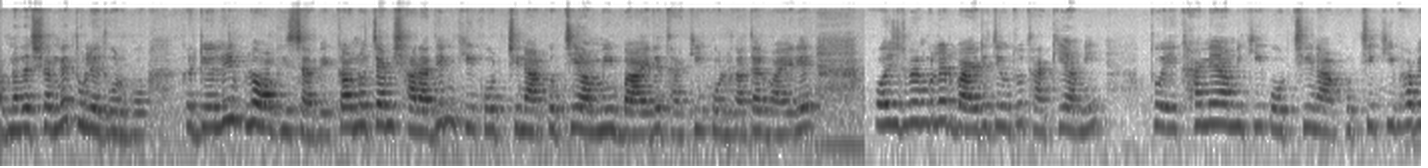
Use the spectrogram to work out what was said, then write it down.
আপনাদের সামনে তুলে ধরবো ডেলি ব্লগ হিসাবে। কারণ হচ্ছে আমি সারাদিন কী করছি, না করছি, আমি বাইরে থাকি কলকাতার বাইরে। ওয়েস্ট বেঙ্গলের বাইরে যেহেতু থাকি আমি তো এখানে আমি কি করছি, না করছি, কীভাবে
